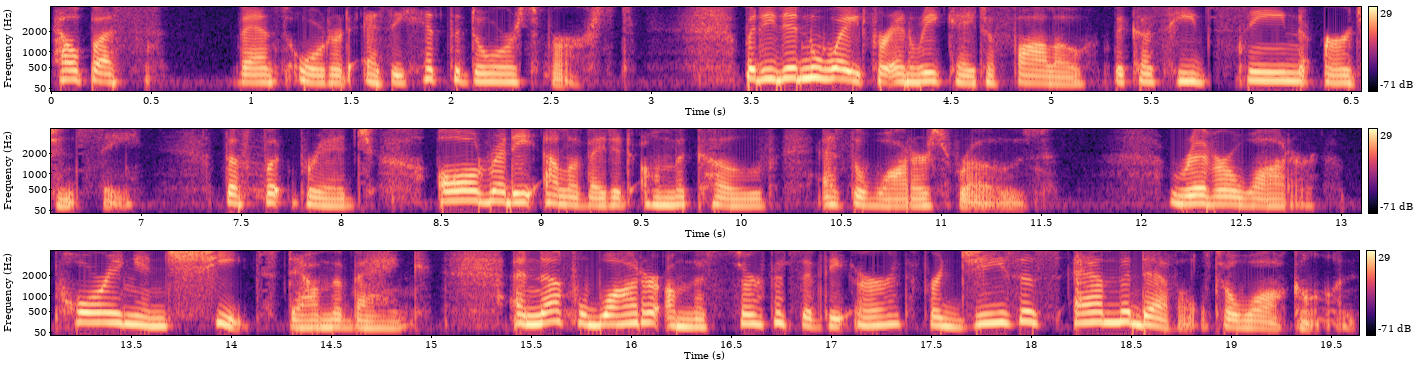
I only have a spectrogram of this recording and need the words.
Help us, Vance ordered as he hit the doors first. But he didn't wait for Enrique to follow because he'd seen urgency. The footbridge, already elevated on the cove as the waters rose. River water pouring in sheets down the bank. Enough water on the surface of the earth for Jesus and the devil to walk on.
